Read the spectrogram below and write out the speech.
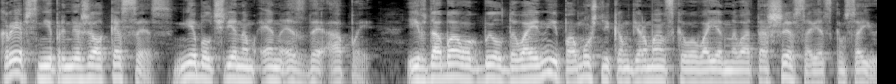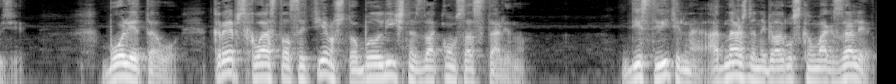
Кребс не принадлежал к СС, не был членом НСДАП и вдобавок был до войны помощником германского военного атташе в Советском Союзе. Более того, Кребс хвастался тем, что был лично знаком со Сталином. Действительно, однажды на белорусском вокзале,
